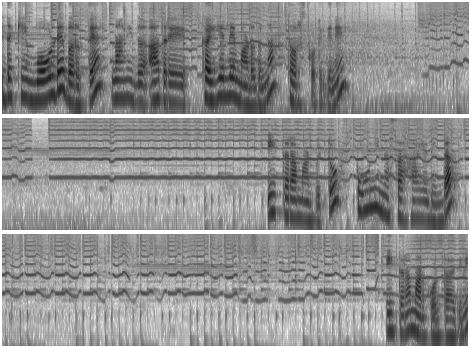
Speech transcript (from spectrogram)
ಇದಕ್ಕೆ ಮೋಲ್ಡೇ ಬರುತ್ತೆ. ನಾನಿದು ಆದರೆ ಕೈಯಲ್ಲೇ ಮಾಡೋದನ್ನು ತೋರಿಸ್ಕೊಟ್ಟಿದ್ದೀನಿ. ಈ ಥರ ಮಾಡಿಬಿಟ್ಟು ಸ್ಪೂನಿನ ಸಹಾಯದಿಂದ ಈ ಥರ ಮಾಡ್ಕೊಳ್ತಾ ಇದ್ದೀನಿ.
